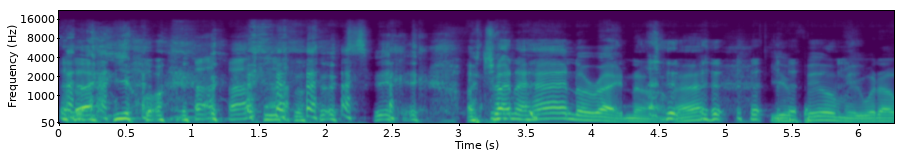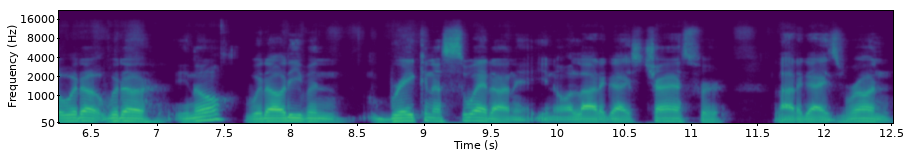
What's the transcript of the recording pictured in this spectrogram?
Like, yo, you know what I'm? I'm trying to handle right now, man. You feel me? Without, without, without, you know, without even breaking a sweat on it. You know, a lot of guys transfer, a lot of guys run.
